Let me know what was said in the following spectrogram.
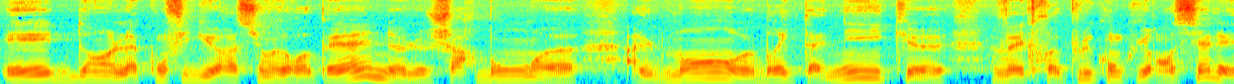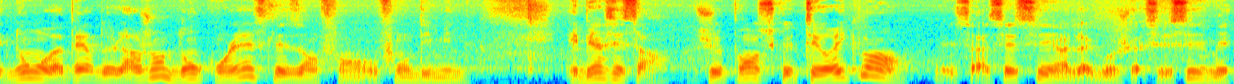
Et dans la configuration européenne, le charbon euh, allemand, euh, britannique va être plus concurrentiel et non, on va perdre de l'argent, donc on laisse les enfants au fond des mines. Eh bien, c'est ça. Je pense que théoriquement, et ça a cessé, hein, la gauche a cessé, mais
